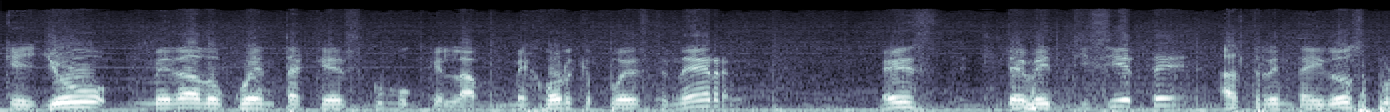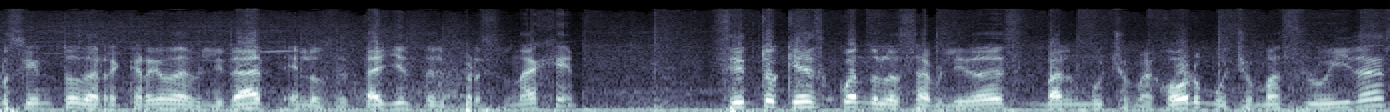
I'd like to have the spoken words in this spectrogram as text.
que yo me he dado cuenta que es como que la mejor que puedes tener es de 27 a 32% de recarga de habilidad en los detalles del personaje. Siento que es cuando las habilidades van mucho mejor, mucho más fluidas.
